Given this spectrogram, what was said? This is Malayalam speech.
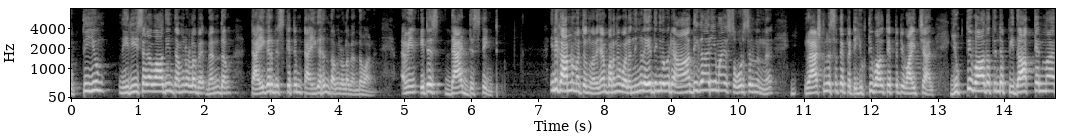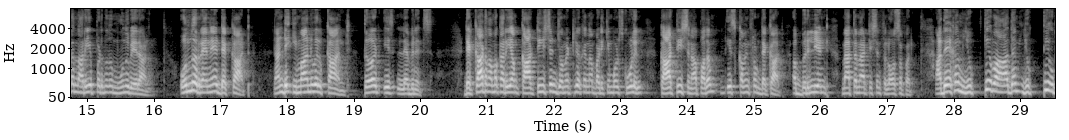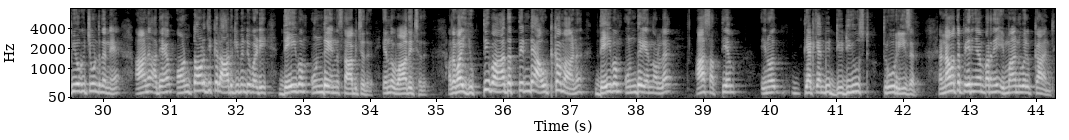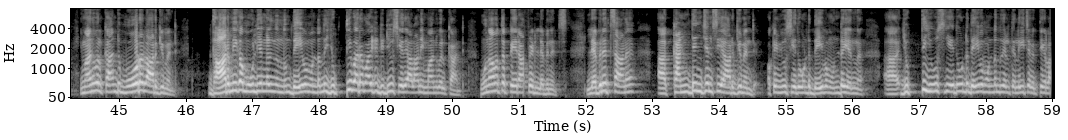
യുക്തിയും നിരീശ്വരവാദിയും തമ്മിലുള്ള ബന്ധം ടൈഗർ ബിസ്ക്കറ്റും ടൈഗറും തമ്മിലുള്ള ബന്ധമാണ്. I mean it is that distinct ഇനി കാരണം മറ്റൊന്നുമല്ല. ഞാൻ പറഞ്ഞ പോലെ നിങ്ങൾ ഏതെങ്കിലും ഒരു ആധികാരികമായ സോഴ്സിൽ നിന്ന് റാഷണലിസത്തെപ്പറ്റി യുക്തിവാദത്തെപ്പറ്റി യുക്തിവാദത്തെ പറ്റി വായിച്ചാൽ യുക്തിവാദത്തിന്റെ പിതാക്കന്മാരെന്നറിയപ്പെടുന്നത് മൂന്ന് പേരാണ്. ഒന്ന് റെനെ ഡെക്കാർട്ട് രണ്ട് Immanuel Kant third is Leibniz Descartes നമുക്കറിയാം കാർട്ടീഷ്യൻ ജോമെട്രി ഒക്കെ നാം പഠിക്കുമ്പോൾ സ്കൂളിൽ കാർട്ടീഷ്യൻ ആ പദം is coming from Descartes a brilliant mathematician philosopher അദ്ദേഹം യുക്തിവാദം യുക്തി ഉപയോഗിച്ചുകൊണ്ട് തന്നെ ആണ് അദ്ദേഹം ഓണ്ടോളജിക്കൽ ആർഗ്യുമെന്റ് വഴി ദൈവം ഉണ്ട് എന്ന് സ്ഥാപിച്ചത് എന്ന് വാദിച്ചത്. അഥവാ യുക്തിവാദത്തിന്റെ ഔട്ട്കമാണ് ദൈവം ഉണ്ട് എന്നുള്ള ആ സത്യം you know that can be deduced through reason രണ്ടാമത്തെ പേര് ഞാൻ പറഞ്ഞ Immanuel Kant Immanuel Kant moral argument ധാർമ്മിക മൂല്യങ്ങളിൽ നിന്നും ദൈവമുണ്ടെന്ന് യുക്തിപരമായിട്ട് ഡിഡ്യൂസ് ചെയ്ത ആളാണ് ഇമാനുവൽ കാന്റ്. മൂന്നാമത്തെ പേര് ആഫ്റ്റർ ലെബിനറ്റ്സ്. ലെബിനറ്റ്സ് ആണ് കണ്ടിൻജൻസി ആർഗ്യുമെന്റ് ഒക്കെ യൂസ് ചെയ്തുകൊണ്ട് ദൈവമുണ്ട് എന്ന് യുക്തി യൂസ് ചെയ്തുകൊണ്ട് ദൈവമുണ്ടെന്ന് തെളിയിച്ച വ്യക്തികളാണ്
